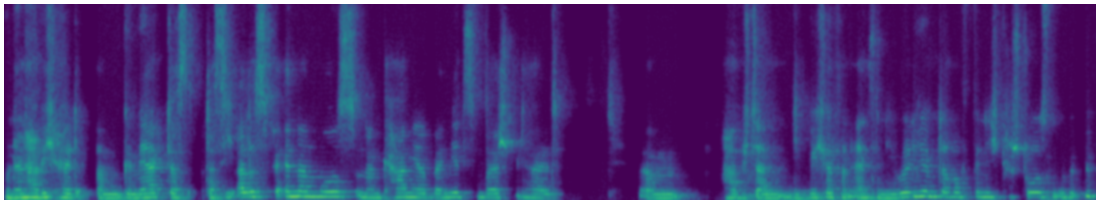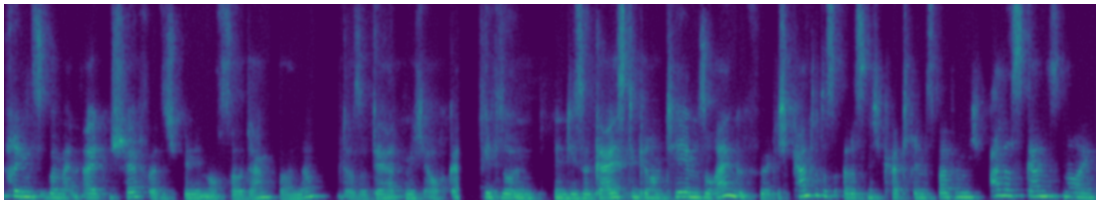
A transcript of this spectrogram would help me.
Und dann habe ich halt ähm, gemerkt, dass, dass ich alles verändern muss und dann kam ja bei mir zum Beispiel halt ähm, habe ich dann die Bücher von Anthony William, darauf bin ich gestoßen. Übrigens über meinen alten Chef, also ich bin ihm auch sau dankbar. Ne? Also der hat mich auch ganz viel so in, in, diese geistigeren Themen so reingeführt. Ich kannte das alles nicht, Katrin. Das war für mich alles ganz neu.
